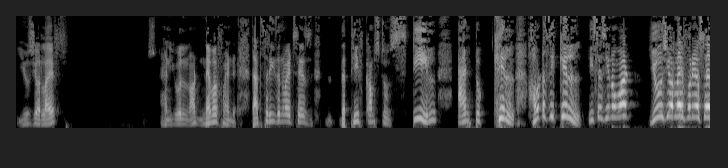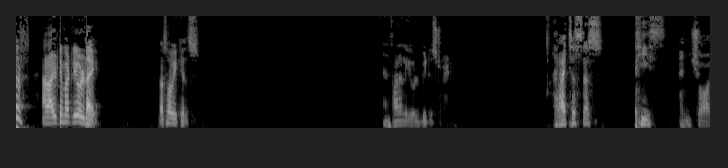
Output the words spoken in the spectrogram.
Use your life and you will not never find it. That's the reason why it says the thief comes to steal and to kill. How does he kill? He says, you know what? Use your life for yourself and ultimately you'll die. That's how he kills. And finally you will be destroyed. Righteousness, peace and joy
